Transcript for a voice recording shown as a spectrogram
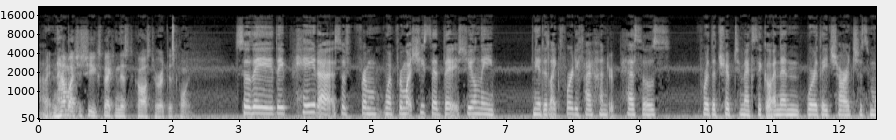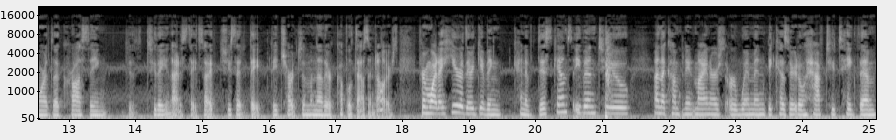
Um, right. And how much is she expecting this to cost her at this point? So they they paid. us. so from from what she said, they, she only needed like forty five hundred pesos for the trip to Mexico, and then where they charge is more the crossing to the United States. So she said they, they charge them another couple thousand dollars. From what I hear, they're giving kind of discounts even to unaccompanied minors or women because they don't have to take them.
